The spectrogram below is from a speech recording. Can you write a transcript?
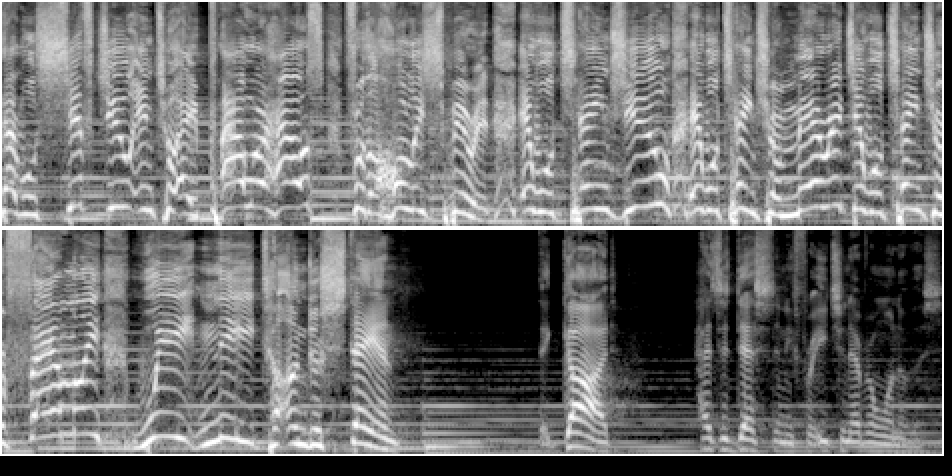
that will shift you into a powerhouse for the Holy Spirit. It will change you, it will change your marriage, it will change your family. We need to understand that God has a destiny for each and every one of us.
